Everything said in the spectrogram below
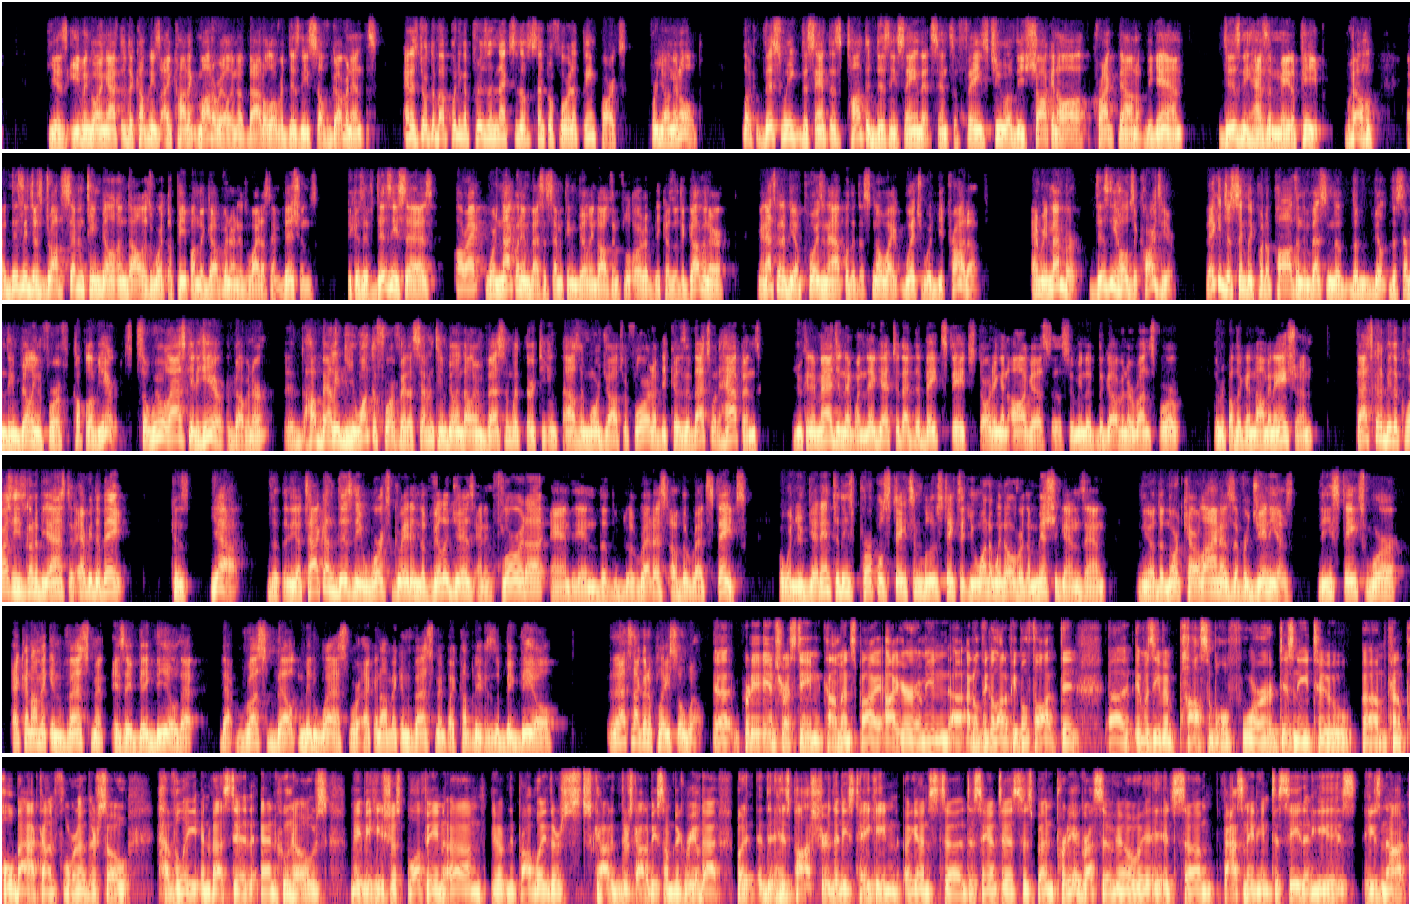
He is even going after the company's iconic monorail in a battle over Disney's self governance and has joked about putting a prison next to the Central Florida theme parks for young and old. Look, this week, DeSantis taunted Disney, saying that since a phase two of the shock and awe crackdown began, Disney hasn't made a peep. Well, uh, Disney just dropped $17 billion worth of peep on the governor and his White House ambitions. Because if Disney says, all right, we're not going to invest the $17 billion in Florida because of the governor, I mean, that's going to be a poison apple that the Snow White Witch would be proud of. And remember, Disney holds the cards here. They could just simply put a pause on investing the, the, the 17 billion for a couple of years. So we will ask it here, Governor, Uh, how badly do you want to forfeit a $17 billion investment with 13,000 more jobs for Florida? Because if that's what happens, you can imagine that when they get to that debate stage starting in August, assuming that the governor runs for the Republican nomination, that's going to be the question he's going to be asked at every debate. Because, yeah, the, the attack on Disney works great in the villages and in Florida and in the, the reddest of the red states. But when you get into these purple states and blue states that you want to win over, the Michigans and you know, the North Carolinas, the Virginias, these states where economic investment is a big deal, that that Rust Belt Midwest, where economic investment by companies is a big deal, that's not going to play so well. Yeah, pretty interesting comments by Iger. I mean, uh, I don't think a lot of people thought that uh, it was even possible for Disney to um, kind of pull back on Florida. They're so heavily invested. And who knows? Maybe he's just bluffing. Um, you know, probably there's got there's got to be some degree of that. But th- his posture that he's taking against uh, DeSantis has been pretty aggressive. You know, it, it's um, fascinating to see that he's he's not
